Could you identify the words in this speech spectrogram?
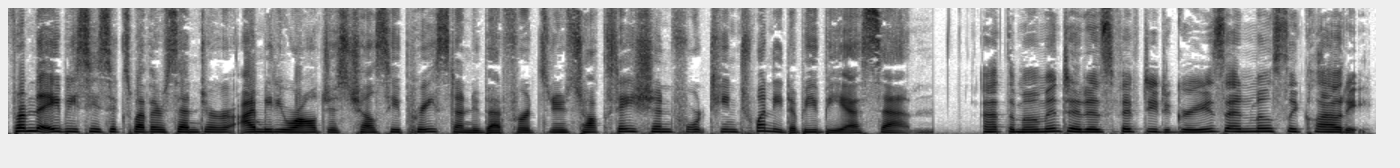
From the ABC6 Weather Center, I'm meteorologist Chelsea Priest on New Bedford's News Talk Station 1420 W. WBSM. At the moment, it is 50 degrees and mostly cloudy.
